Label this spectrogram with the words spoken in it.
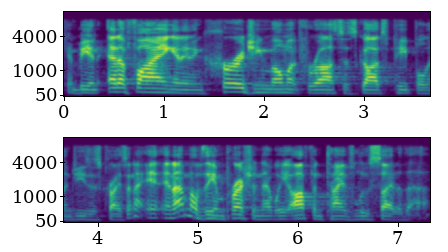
can be an edifying and an encouraging moment for us as God's people in Jesus Christ. And, I, and I'm of the impression that we oftentimes lose sight of that.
